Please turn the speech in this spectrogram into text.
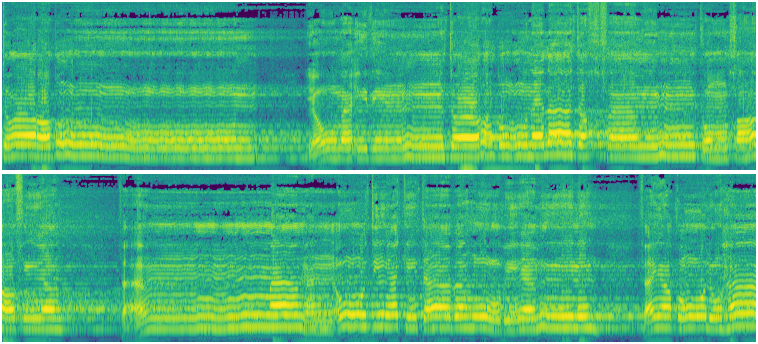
تعرضون. يومئذ تعرضون لا تخفى منكم خافية فأما من أوتي كتابه بيمينه فيقول هاؤم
